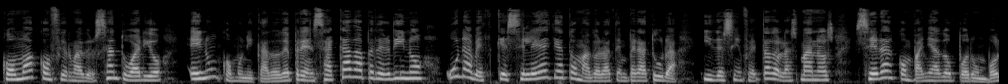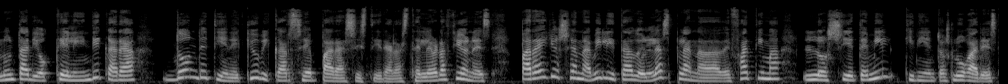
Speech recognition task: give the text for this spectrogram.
como ha confirmado el santuario en un comunicado de prensa. Cada peregrino, una vez que se le haya tomado la temperatura y desinfectado las manos, será acompañado por un voluntario que le indicará dónde tiene que ubicarse para asistir a las celebraciones. Para ello se han habilitado en la esplanada de Fátima los 7.500 lugares,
